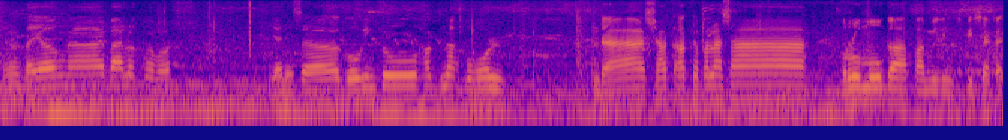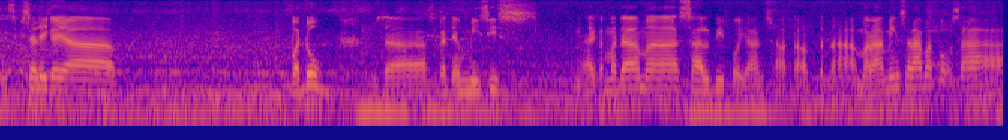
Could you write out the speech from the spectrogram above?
meron tayong naibalot mga boss. Yan is uh, going to Hagna, Bohol. And uh, shout out na pala sa Romuga family. Special, especially kaya Badog sa, sa kanyang misis. And kay Madam uh, Salvi po yan. Shout out. Na maraming salamat po sa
